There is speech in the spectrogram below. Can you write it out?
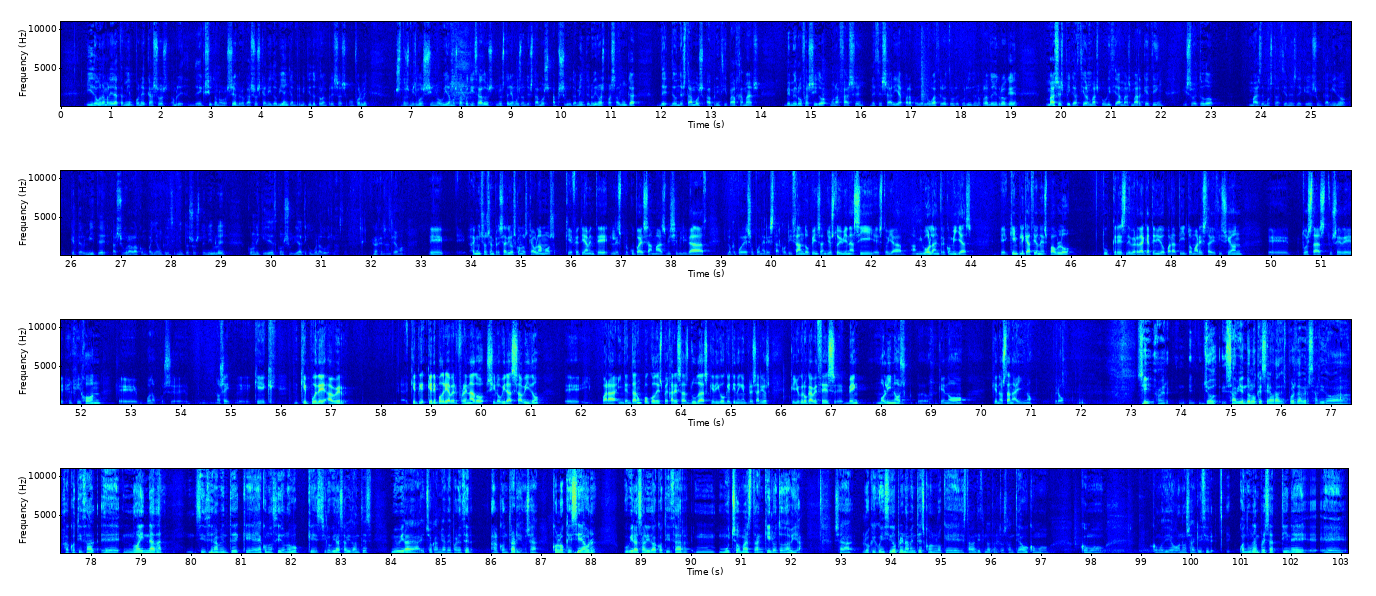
y de alguna manera también poner casos, hombre, de éxito no lo sé, pero casos que han ido bien, que han permitido que la empresa se conforme. Nosotros mismos, si no hubiéramos estado cotizados, no estaríamos donde estamos absolutamente. No hubiéramos pasado nunca de, donde estamos al principal jamás. BMW ha sido una fase necesaria para poder luego hacer otro recorrido. ¿no? Por lo tanto, yo creo que más explicación, más publicidad, más marketing y sobre todo más demostraciones de que es un camino que permite asegurar a la compañía un crecimiento sostenible, con liquidez, con seguridad y con buena gobernanza. Gracias, Santiago. Eh, hay muchos empresarios con los que hablamos que efectivamente les preocupa esa más visibilidad, lo que puede suponer estar cotizando, piensan yo estoy bien así, estoy a, mi bola, entre comillas. Eh, ¿Qué implicaciones, Pablo, tú crees de verdad que ha tenido para ti tomar esta decisión? Eh, tú estás, tu sede en Gijón, bueno, pues no sé, ¿qué, puede haber ¿qué te, podría haber frenado si lo hubieras sabido eh, para intentar un poco despejar esas dudas que digo que tienen empresarios que yo creo que a veces eh, ven molinos eh, que, no, que no están ahí, ¿no? Pero... Sí, a ver, yo sabiendo lo que sé ahora después de haber salido a, cotizar, no hay nada, sinceramente, que haya conocido nuevo que si lo hubiera sabido antes me hubiera hecho cambiar de parecer. Al contrario, o sea, con lo que sé ahora, hubiera salido a cotizar mm, mucho más tranquilo todavía. O sea, lo que coincido plenamente es con lo que estaban diciendo tanto Santiago como, como, como Diego. ¿no? O sea, decir, cuando una empresa tiene eh,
